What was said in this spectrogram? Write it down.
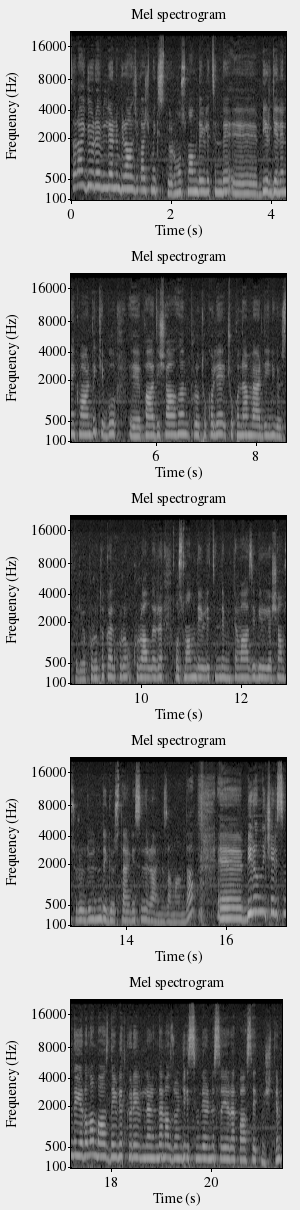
Saray görevlilerini birazcık açmak istiyorum. Osmanlı Devleti'nde e, bir gelenek vardı ki bu e, padişahın protokole çok önem verdiğini gösteriyor. Protokol kura- kuralları Osmanlı Devleti'nde mütevazi bir yaşam sürüldüğünün de göstergesidir aynı zamanda. E, bir yılın içerisinde yer alan bazı devlet görevlilerinden az önce isimlerini sayarak bahsetmiştim.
